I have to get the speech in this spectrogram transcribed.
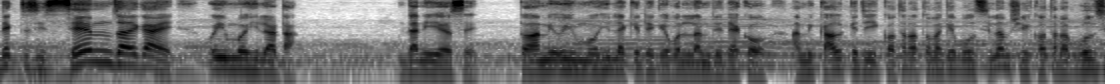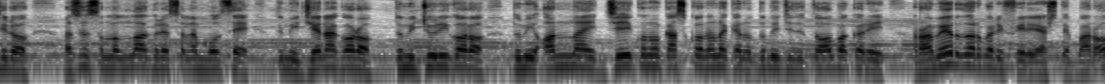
দেখতেছি সেম জায়গায় ওই মহিলাটা দাঁড়িয়ে আছে। তো আমি ওই মহিলাকে ডেকে বললাম যে, দেখো, আমি কালকে যেই কথাটা তোমাকে বলছিলাম, সেই কথাটা বলছিল। রাসুল সাল্লাম বলছে, তুমি জেনা করো, তুমি চুরি করো, তুমি অন্যায় যে কোনো কাজ করো না কেন, তুমি যদি তবা করে রবের দরবারে ফিরে আসতে পারো,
